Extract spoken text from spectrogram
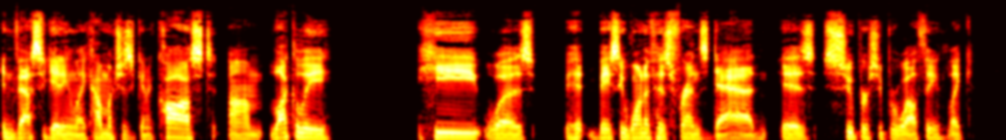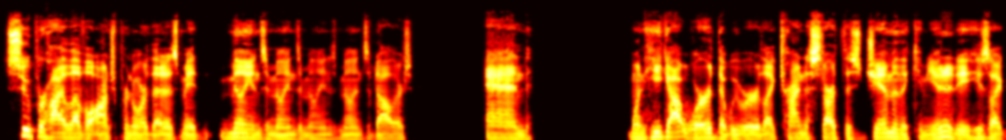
investigating like how much is it going to cost. Um, luckily, he was basically one of his friends' dad is super super wealthy, like super high level entrepreneur that has made millions and millions and millions and millions of dollars. And when he got word that we were like trying to start this gym in the community, he's like,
